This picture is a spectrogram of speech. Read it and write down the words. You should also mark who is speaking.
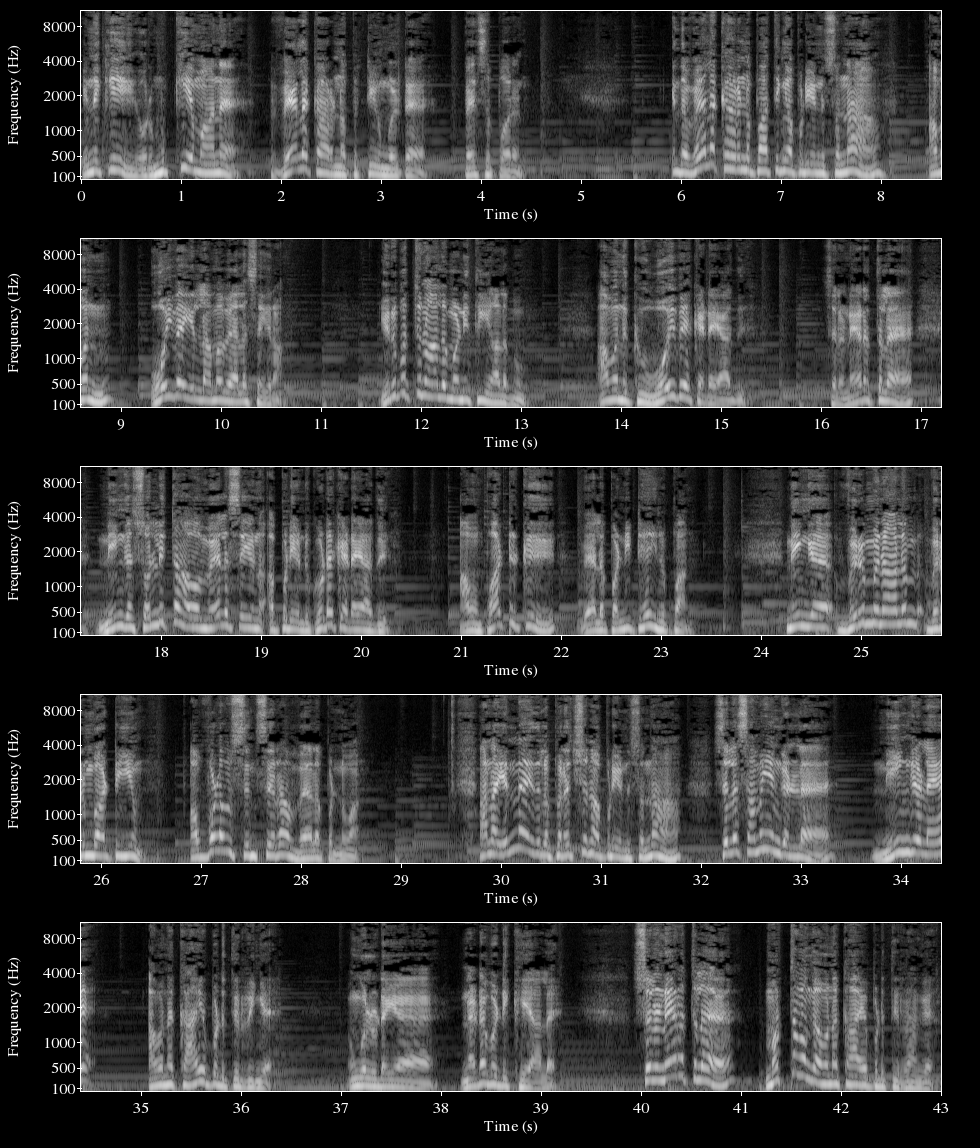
Speaker 1: இன்னைக்கு ஒரு முக்கியமான வேலைக்காரனை பத்தி உங்கள்ட்ட பேச போறேன். இந்த வேலைக்காரனை பாத்தீங்க அப்படின்னு சொன்னா அவன் ஓய்வே இல்லாம வேலை செய்யறான் இருபத்தி நாலு மணித்தையும் தீயாலமும் அவனுக்கு ஓய்வே கிடையாது. சில நேரத்துல நீங்க சொல்லித்தான் அவன் வேலை செய்யணும் அப்படின்னு கூட கிடையாது. அவன் பாட்டுக்கு வேலை பண்ணிட்டே இருப்பான். நீங்க விரும்பினாலும் விரும்பாட்டியும் அவ்வளவு சின்சியரா வேலை பண்ணுவான். ஆனா என்ன இதுல பிரச்சனை அப்படின்னு சொன்னா சில சமயங்கள்ல நீங்களே அவனை காயப்படுத்திடுறீங்க உங்களுடைய நடவடிக்கையால. சில நேரத்துல மத்தவங்க அவனை காயப்படுத்திடுறாங்க.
